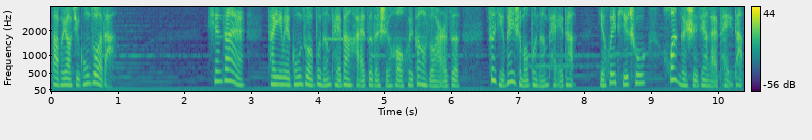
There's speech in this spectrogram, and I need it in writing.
爸爸要去工作的。”现在，他因为工作不能陪伴孩子的时候，会告诉儿子自己为什么不能陪他。也会提出换个时间来陪他。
